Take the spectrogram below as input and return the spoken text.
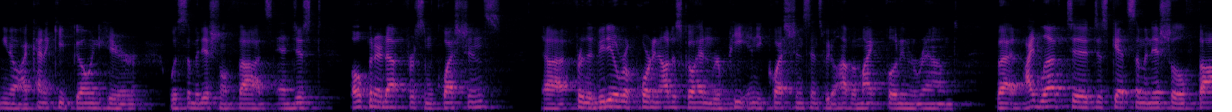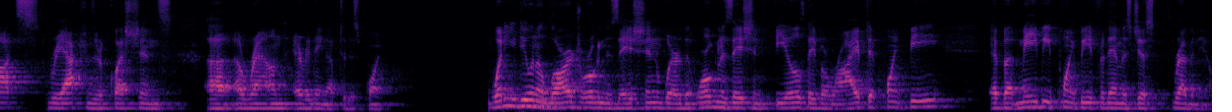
you know I kind of keep going here with some additional thoughts and just open it up for some questions. Uh, for the video recording, I'll just go ahead and repeat any questions since we don't have a mic floating around. But I'd love to just get some initial thoughts, reactions, or questions uh, around everything up to this point. What do you do in a large organization where the organization feels they've arrived at point B, but maybe point B for them is just revenue?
